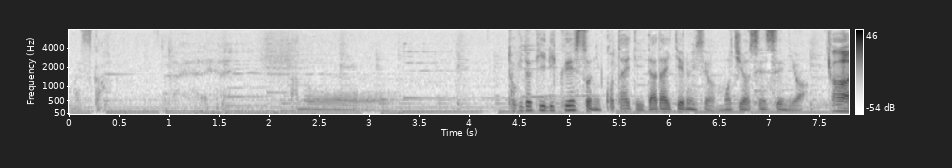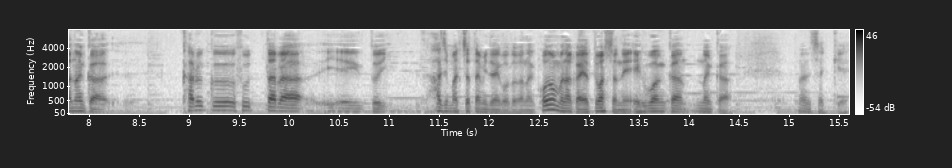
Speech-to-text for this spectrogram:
んまですか。あのー時々リクエストに答えていただいてるんですよもちろん先生には。ああなんか軽く振ったらえー、と始まっちゃったみたいなことがな。この前もなんかやってましたね。F1 かなんか何でしたっけ？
